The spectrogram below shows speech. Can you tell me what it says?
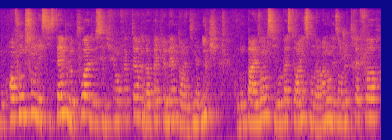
Donc en fonction des systèmes, le poids de ces différents facteurs ne va pas être le même dans la dynamique. Donc par exemple, si vos pastoralisme, on a vraiment des enjeux très forts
